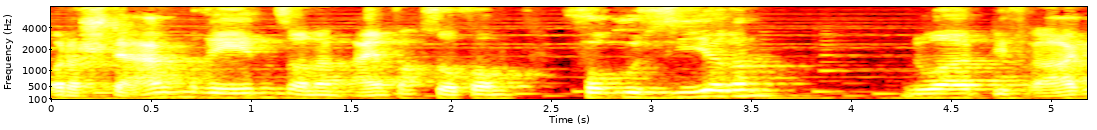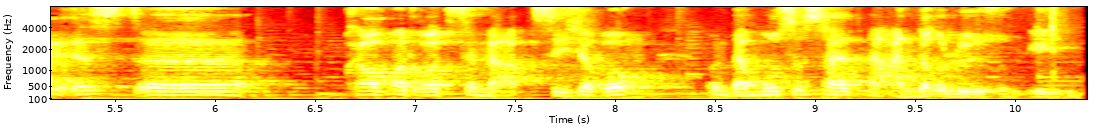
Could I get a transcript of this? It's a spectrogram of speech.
oder Sterben reden, sondern einfach so vom Fokussieren. Nur die Frage ist, äh, braucht man trotzdem eine Absicherung und da muss es halt eine andere Lösung geben.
